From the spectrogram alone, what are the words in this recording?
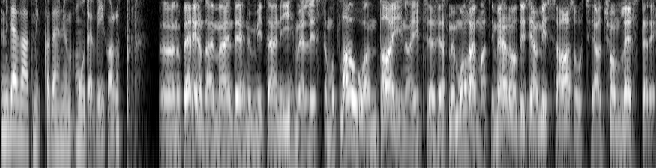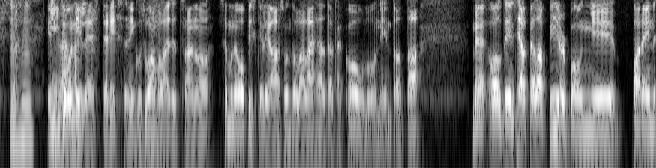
Mitä sä oot Mikko tehnyt muuten viikonloppuna? No perjantai mä en tehnyt mitään ihmeellistä, mutta lauantaina itse asiassa me molemmat, niin mehän oltiin siellä missä asut siellä John Lesterissä. Mm-hmm, eli Ilalla. Joni Lesterissä, niin kuin suomalaiset sanoo, semmoinen opiskelija-asuntola lähellä tätä koulua, niin tota, me oltiin siellä pelaa beerpongia parin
